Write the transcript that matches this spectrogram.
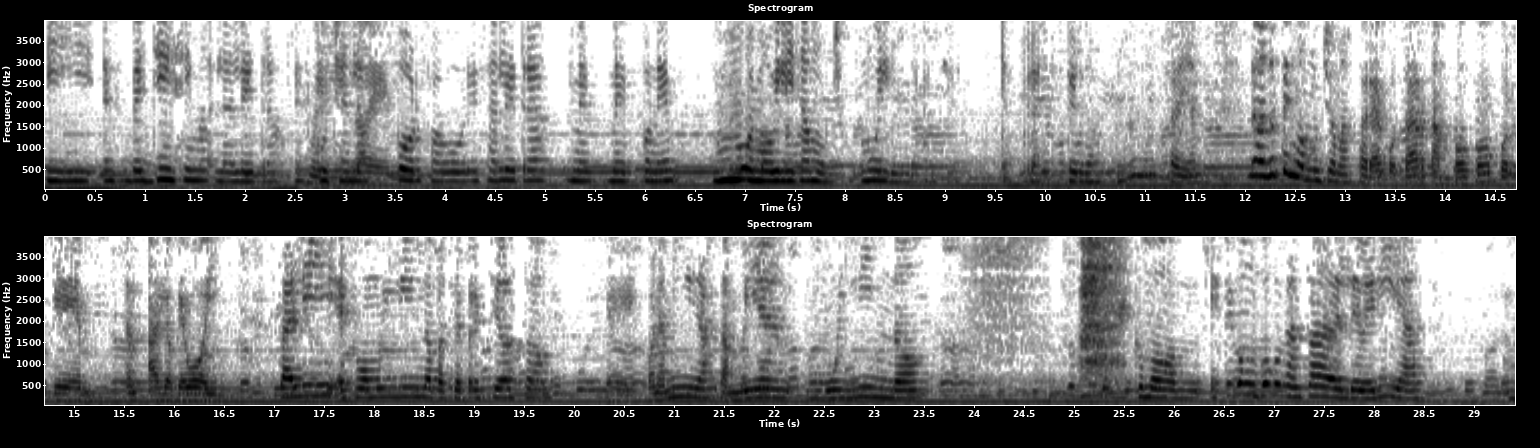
y es bellísima la letra. Escúchenla por favor. Esa letra me, me pone muy moviliza mucho. Muy linda canción. Ya gracias perdón. Está bien. No, no tengo mucho más para acotar tampoco porque em, a lo que voy. Salí, estuvo muy lindo, pasé precioso, eh, con amigas también, muy lindo. Como mm, estoy como un poco cansada del deberías,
